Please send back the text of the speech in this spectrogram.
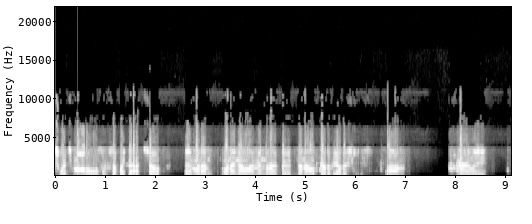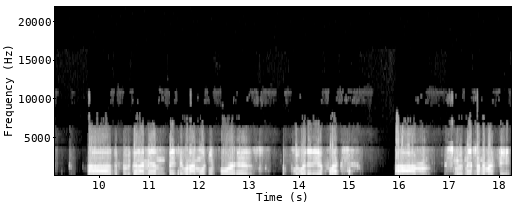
switch models and stuff like that. So, and when I'm when I know I'm in the right boot, then I'll go to the other skis. Um, currently, uh, the boot that I'm in, basically what I'm looking for is fluidity of flex, um, smoothness under my feet,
